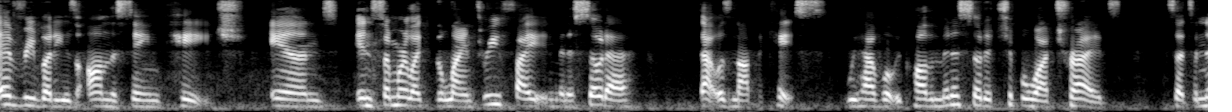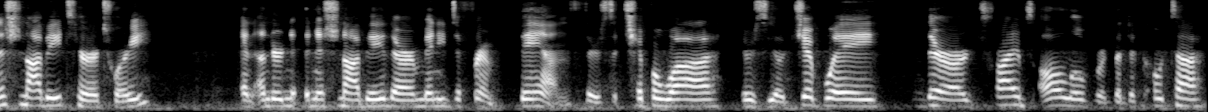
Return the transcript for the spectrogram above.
everybody is on the same page. And in somewhere like the Line 3 fight in Minnesota, that was not the case. We have what we call the Minnesota Chippewa tribes. So that's Anishinaabe territory. And under Anishinaabe, there are many different bands. There's the Chippewa, there's the Ojibwe, there are tribes all over the Dakota,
